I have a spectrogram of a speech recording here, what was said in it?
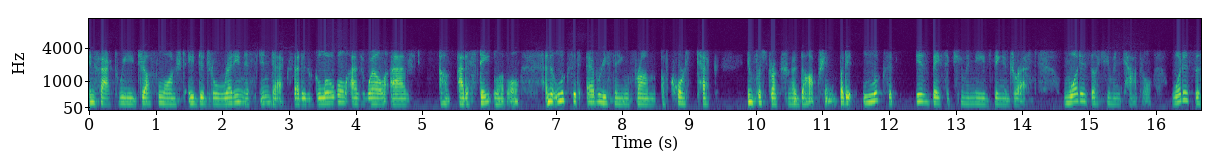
In fact, we just launched a digital readiness index that is global as well as um, at a state level. And it looks at everything from, of course, tech infrastructure and adoption, but it looks at is basic human needs being addressed? What is the human capital? What is the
